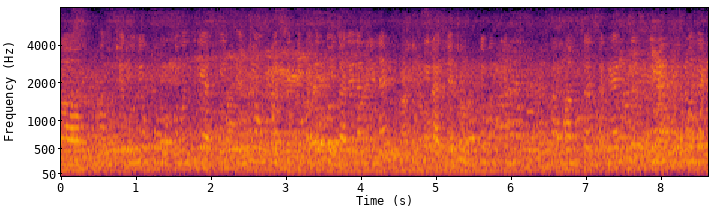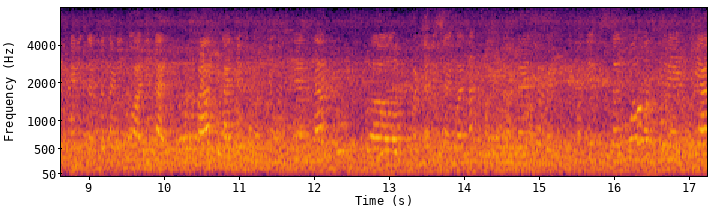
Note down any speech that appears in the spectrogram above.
अ, आमचे दोन्ही उपमुख्यमंत्री असतील त्यांच्या उपस्थितीमध्ये तो झालेला निर्णय शेवटी राज्याचे मुख्यमंत्री म्हणून आमचं सगळ्यांचंच निर्णय त्या ठिकाणी करतात आणि राज्याच्या मुख्यमंत्र्यांना फडणवीस साहेबांना बैठकीमध्ये सर्व मंत्र्यांच्या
